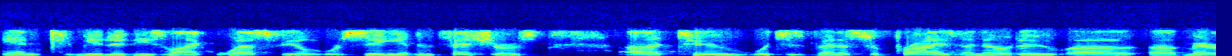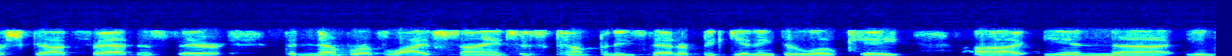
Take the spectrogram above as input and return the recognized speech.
in communities like Westfield. We're seeing it in Fishers. Uh, too, which has been a surprise, I know, to uh, uh, Mayor Scott Fadness there. The number of life sciences companies that are beginning to locate uh, in uh, in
